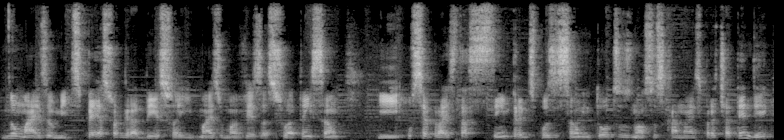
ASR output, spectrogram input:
No mais, eu me despeço, agradeço aí mais uma vez a sua atenção e o Sebrae está sempre à disposição em todos os nossos canais para te atender,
